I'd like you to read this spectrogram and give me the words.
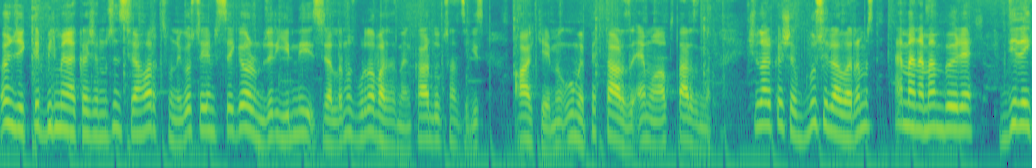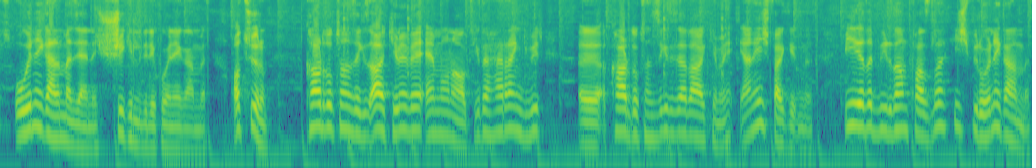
Öncelikle bilmeyen arkadaşlarımızın silahlar kısmını göstereyim size. Gördüğünüz üzere yeni silahlarımız burada var zaten. Kar 98, AKM, UMP tarzı, M16 tarzında. Şimdi arkadaşlar bu silahlarımız hemen hemen böyle direkt oyuna gelmez yani. Şu şekilde direkt oyuna gelmez. Atıyorum Kar 98, AKM ve M16 ya da herhangi bir e, Kar 98 ya da AKM yani hiç fark etmez. Bir ya da birden fazla hiçbir oyuna gelmez.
